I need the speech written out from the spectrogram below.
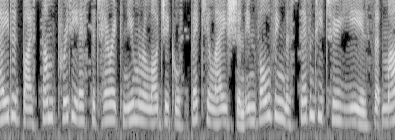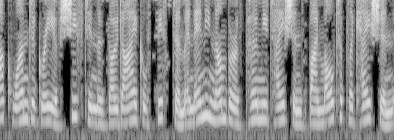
aided by some pretty esoteric numerological speculation involving the 72 years that mark one degree of shift in the zodiacal system and any number of permutations by multiplication,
